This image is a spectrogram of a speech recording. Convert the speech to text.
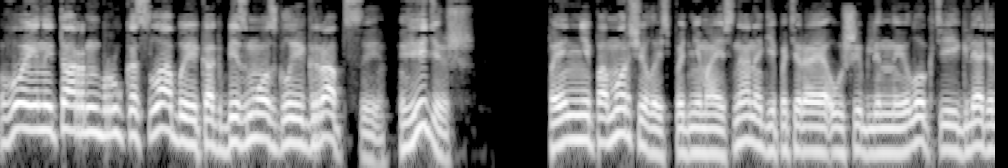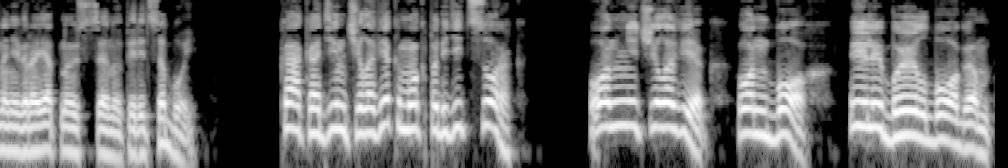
Воины Тарнбрука слабые, как безмозглые грабцы. Видишь?» Пенни поморщилась, поднимаясь на ноги, потирая ушибленные локти и глядя на невероятную сцену перед собой. «Как один человек мог победить сорок?» Он не человек, он бог, или был богом,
